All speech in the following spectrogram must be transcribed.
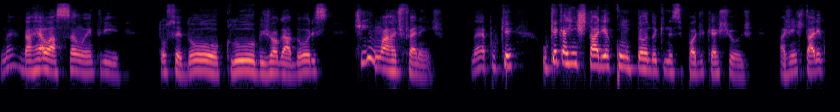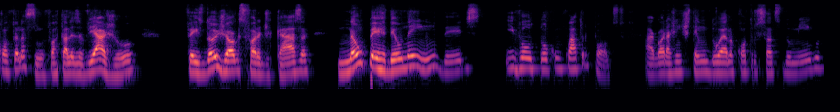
né, da relação entre torcedor, clube, jogadores, tinha um ar diferente, né? Porque o que, que a gente estaria contando aqui nesse podcast hoje? A gente estaria contando assim: o Fortaleza viajou, fez dois jogos fora de casa, não perdeu nenhum deles e voltou com quatro pontos. Agora a gente tem um duelo contra o Santos domingo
